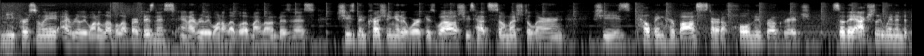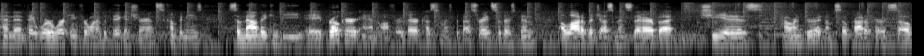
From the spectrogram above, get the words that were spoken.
me personally, I really want to level up our business and I really want to level up my loan business. She's been crushing it at work as well. She's had so much to learn. She's helping her boss start a whole new brokerage. So they actually went independent. They were working for one of the big insurance companies. So now they can be a broker and offer their customers the best rates. So there's been a lot of adjustments there, but she is powering through it and I'm so proud of her. So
